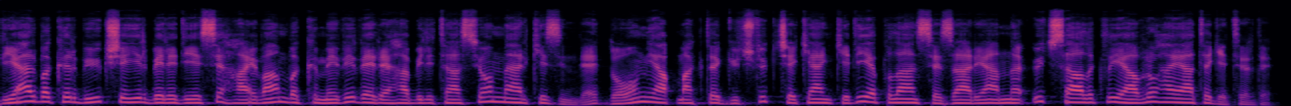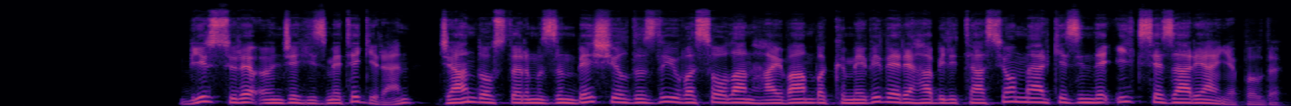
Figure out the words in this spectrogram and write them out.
Diyarbakır Büyükşehir Belediyesi Hayvan Bakım Evi ve Rehabilitasyon Merkezi'nde doğum yapmakta güçlük çeken kedi yapılan sezaryenle 3 sağlıklı yavru hayata getirdi. Bir süre önce hizmete giren, can dostlarımızın 5 yıldızlı yuvası olan Hayvan Bakım Evi ve Rehabilitasyon Merkezi'nde ilk sezaryen yapıldı.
